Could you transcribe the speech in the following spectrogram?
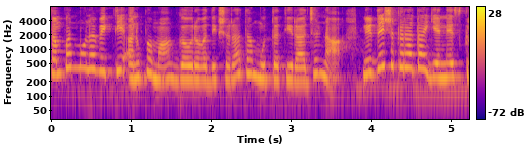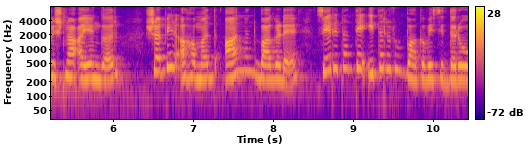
ಸಂಪನ್ಮೂಲ ವ್ಯಕ್ತಿ ಅನುಪಮ, ಗೌರವಾಧ್ಯಕ್ಷರಾದ ಮುತ್ತತಿ ರಾಜಣ್ಣ, ನಿರ್ದೇಶಕರಾದ ಎನ್ಎಸ್ ಕೃಷ್ಣ ಅಯ್ಯಂಗರ್ ಶಬೀರ್ ಅಹಮದ್ ಆನಂದ್ ಬಾಗಡೆ ಸೇರಿದಂತೆ ಇತರರು ಭಾಗವಹಿಸಿದ್ದರು.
